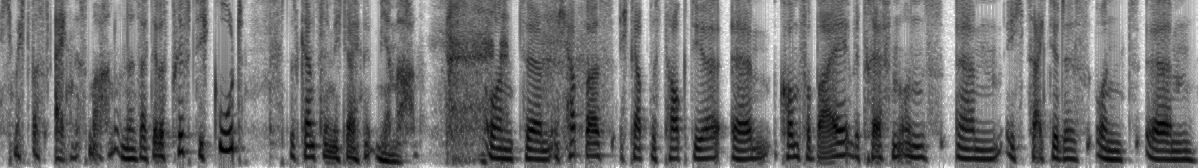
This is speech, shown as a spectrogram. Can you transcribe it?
ich möchte was Eigenes machen. Und dann sagt er, das trifft sich gut. Das kannst du nämlich gleich mit mir machen. Und ähm, ich habe was. Ich glaube, das taugt dir. Ähm, komm vorbei. Wir treffen uns. Ähm, ich zeig dir das. Und ähm,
